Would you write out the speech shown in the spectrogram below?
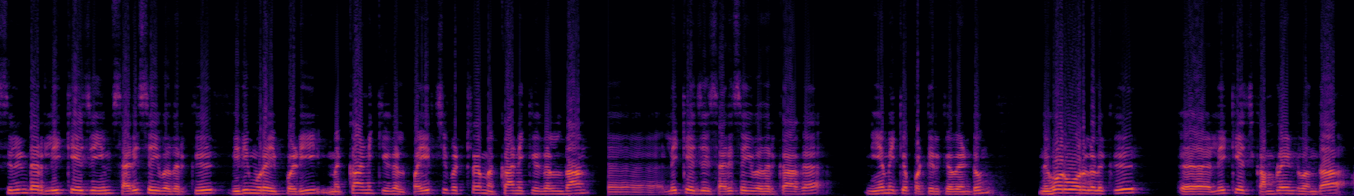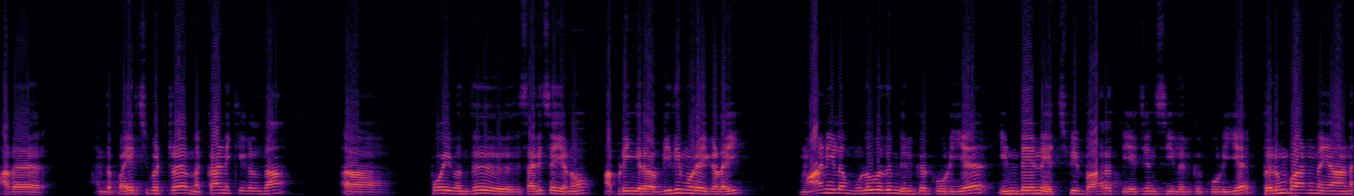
சிலிண்டர் லீக்கேஜையும் சரி செய்வதற்கு விதிமுறைப்படி மெக்கானிக்குகள் பயிற்சி பெற்ற மெக்கானிக்குகள் தான் லீக்கேஜை சரி செய்வதற்காக நியமிக்கப்பட்டிருக்க வேண்டும். நுகர்வோர்களுக்கு லீக்கேஜ் கம்ப்ளைண்ட் வந்தால் அதை அந்த பயிற்சி பெற்ற மெக்கானிக்குகள் தான் போய் வந்து சரி செய்யணும் அப்படிங்கிற விதிமுறைகளை மாநிலம் முழுவதும் இருக்கக்கூடிய இந்தியன் ஹெச்பி பாரத் ஏஜென்சியில் இருக்கக்கூடிய பெரும்பான்மையான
